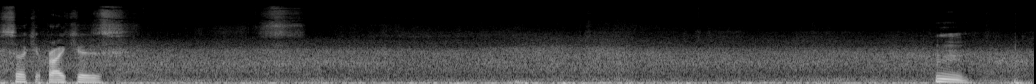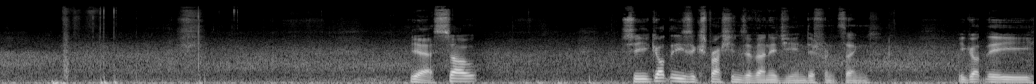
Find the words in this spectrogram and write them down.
Circuit breakers. Hmm. Yeah, so so you got these expressions of energy in different things. You got the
